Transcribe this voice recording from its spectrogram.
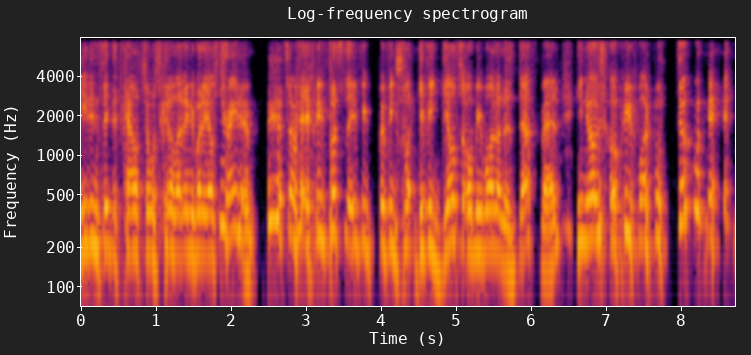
he didn't think the council was going to let anybody else train him. So if he puts the if he if he if he guilts Obi Wan on his deathbed, he knows Obi Wan will do it.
